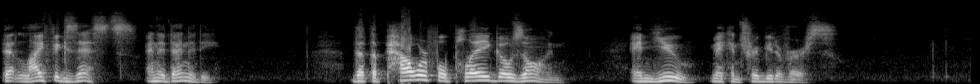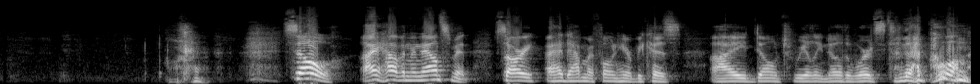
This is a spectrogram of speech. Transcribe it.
that life exists, an identity, that the powerful play goes on, and you may contribute a verse. so, I have an announcement. Sorry, I had to have my phone here because I don't really know the words to that poem,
